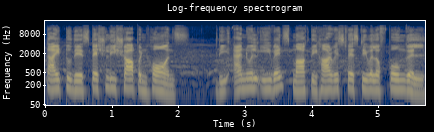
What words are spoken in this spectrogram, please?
tied to their specially sharpened horns. The annual events mark the harvest festival of Pongal,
